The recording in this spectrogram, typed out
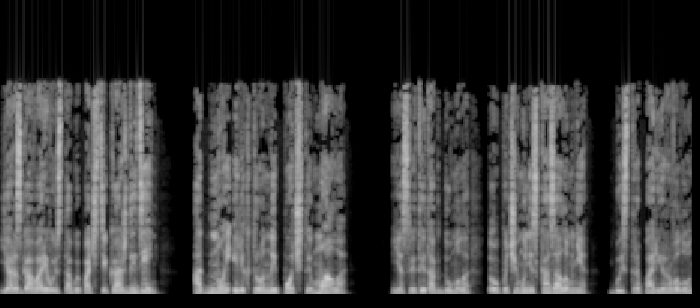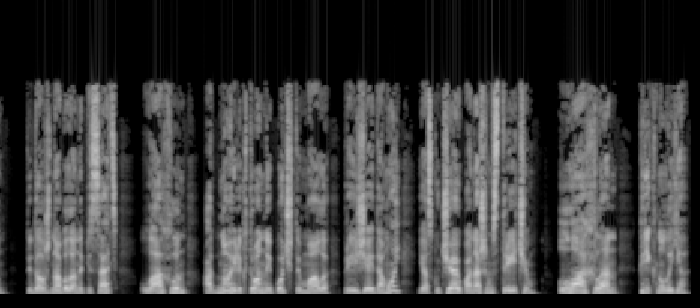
«Я разговариваю с тобой почти каждый день. Одной электронной почты мало». «Если ты так думала, то почему не сказала мне?» — быстро парировал он. «Ты должна была написать, Лахлан, одной электронной почты мало. Приезжай домой, я скучаю по нашим встречам». «Лахлан!» — крикнула я.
